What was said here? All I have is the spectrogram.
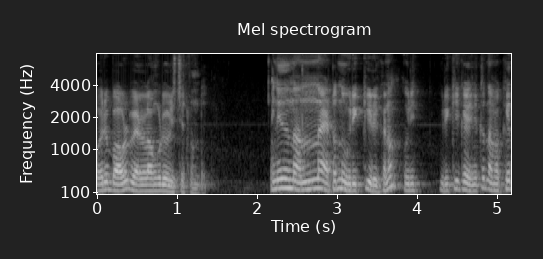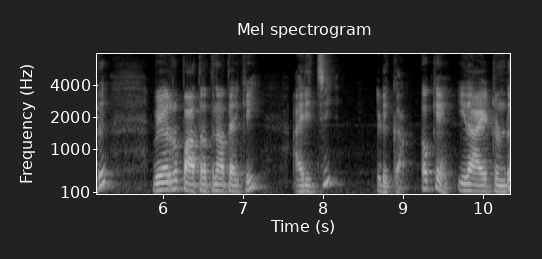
ഒരു ബൗൾ വെള്ളം കൂടി ഒഴിച്ചിട്ടുണ്ട്. ഇനി ഇത് നന്നായിട്ടൊന്ന് ഉരുക്കിയെടുക്കണം. ഉരു ഉരുക്കി കഴിഞ്ഞിട്ട് നമുക്കിത് വേറൊരു പാത്രത്തിനകത്തേക്ക് അരിച്ച് എടുക്കാം. ഓക്കെ? ഇതായിട്ടുണ്ട്.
